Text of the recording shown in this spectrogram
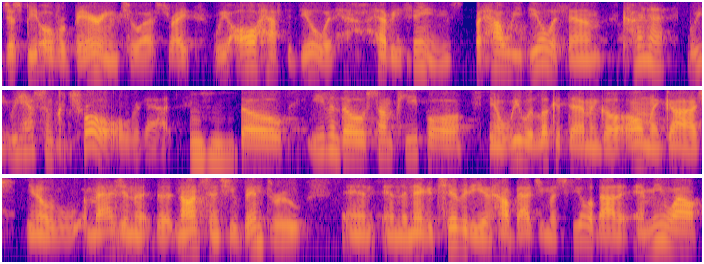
just be overbearing to us, right? We all have to deal with heavy things, but how we deal with them, kind of, we, we have some control over that. Mm-hmm. So even though some people, you know, we would look at them and go, oh my gosh, you know, imagine the, the nonsense you've been through and, and the negativity and how bad you must feel about it. And meanwhile,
